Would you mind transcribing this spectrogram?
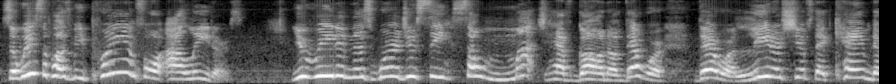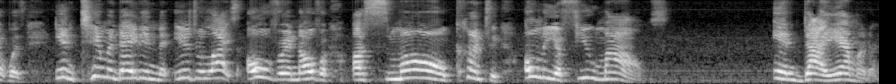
so we're supposed to be praying for our leaders. You read in this word, you see so much have gone on. There were there were leaderships that came that was intimidating the Israelites over and over. A small country, only a few miles in diameter.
